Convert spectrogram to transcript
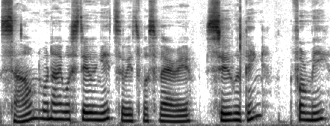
sound when I was doing it, so it was very soothing for me.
